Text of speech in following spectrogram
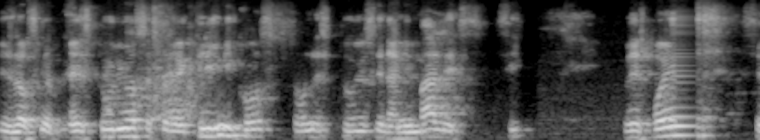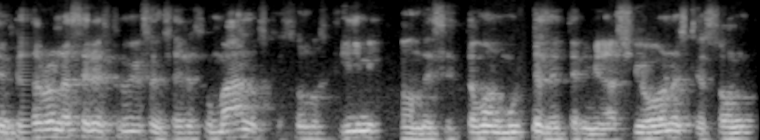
Y los estudios preclínicos son estudios en animales, ¿sí? Después se empezaron a hacer estudios en seres humanos, que son los clínicos, donde se toman muchas determinaciones, que son,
